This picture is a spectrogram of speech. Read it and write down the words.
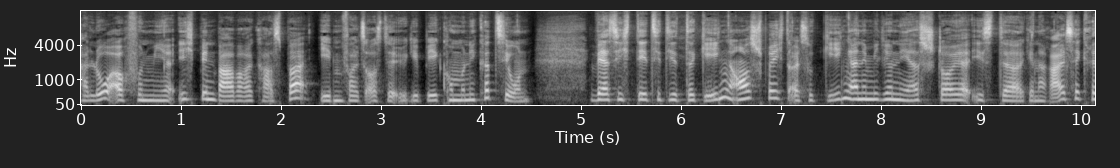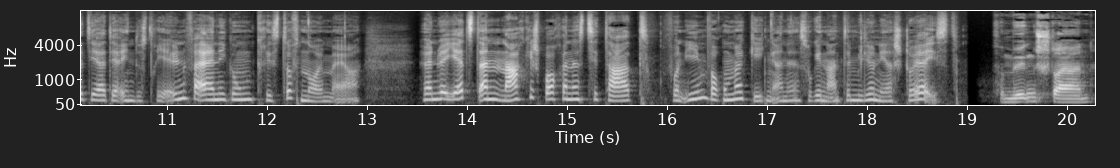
Hallo auch von mir. Ich bin Barbara Kasper, ebenfalls aus der ÖGB Kommunikation. Wer sich dezidiert dagegen ausspricht, also gegen eine Millionärssteuer, ist der Generalsekretär der Industriellen Vereinigung, Christoph Neumeier. Hören wir jetzt ein nachgesprochenes Zitat von ihm, warum er gegen eine sogenannte Millionärsteuer ist. Vermögenssteuern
